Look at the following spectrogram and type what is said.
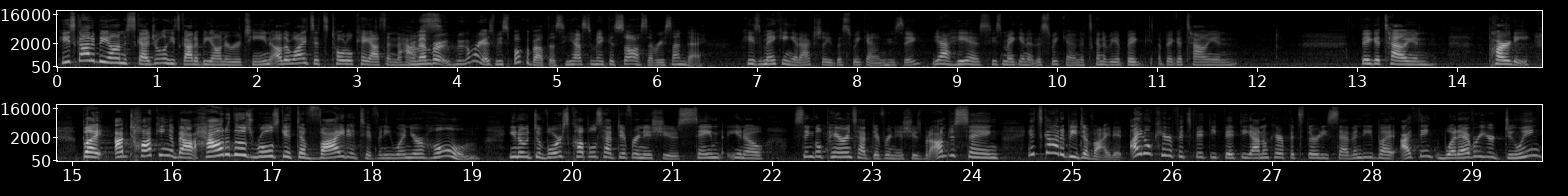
He's got to be on a schedule. He's got to be on a routine. Otherwise, it's total chaos in the house. Remember, remember, guys, we spoke about this. He has to make his sauce every Sunday. He's making it actually this weekend. You see? Yeah, he is. He's making it this weekend. It's going to be a big, a big Italian, big Italian party. But I'm talking about how do those roles get divided, Tiffany, when you're home? You know, divorced couples have different issues. Same, you know, single parents have different issues. But I'm just saying it's got to be divided. I don't care if it's 50 50, I don't care if it's 30 70, but I think whatever you're doing,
